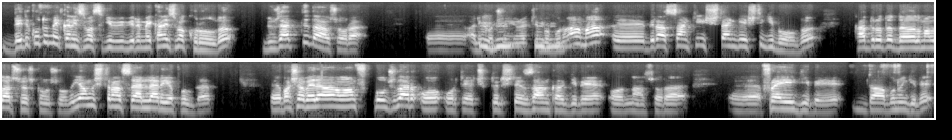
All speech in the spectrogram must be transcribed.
dedikodu mekanizması gibi bir mekanizma kuruldu. Düzeltti daha sonra e, Ali Koç ve yönetimi bunu ama e, biraz sanki işten geçti gibi oldu. Kadroda dağılmalar söz konusu oldu. Yanlış transferler yapıldı. E, başa bela alan futbolcular o, ortaya çıktı. İşte Zanka gibi ondan sonra e, Frey gibi daha bunun gibi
